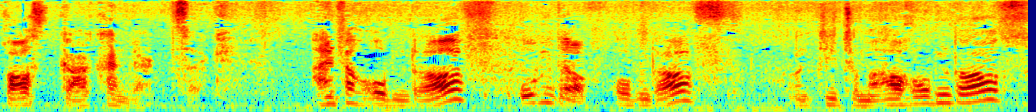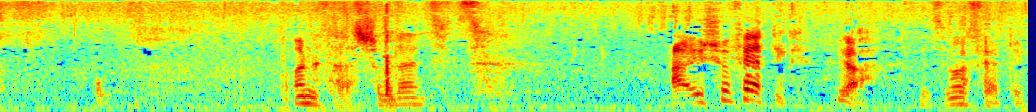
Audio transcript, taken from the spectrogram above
brauchst gar kein Werkzeug. Einfach oben drauf, Oben drauf. oben drauf und die tun wir auch oben drauf. Und jetzt hast du schon deinen Sitz. Ah, ist schon fertig. Ja, jetzt sind wir fertig.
